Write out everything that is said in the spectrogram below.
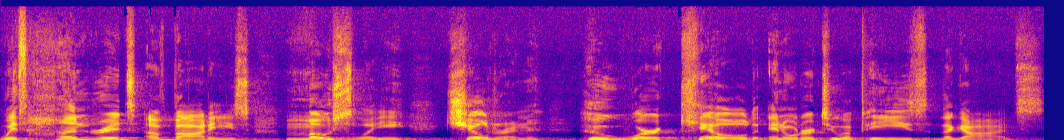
with hundreds of bodies, mostly children who were killed in order to appease the gods.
